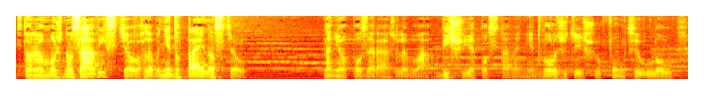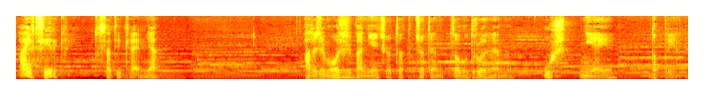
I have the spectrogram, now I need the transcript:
z ktorého možno závisťou, alebo nedoprajnosťou na neho pozeráš, lebo má vyššie postavenie, dôležitejšiu funkciu, úlohu, aj v cirkvi. To sa týka aj mňa. Ale že môžeš mať niečo, to, čo ten, tomu druhému už nie je dopriané.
